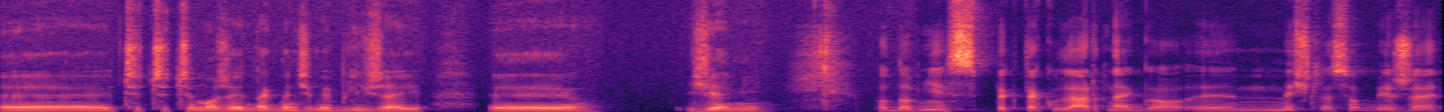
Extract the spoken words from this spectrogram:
e, czy, czy, czy może jednak będziemy bliżej e, ziemi. podobnie spektakularnego. Y, Myślę sobie, że,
